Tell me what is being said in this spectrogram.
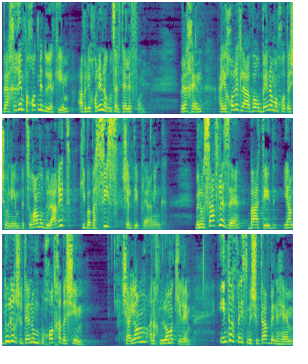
ואחרים פחות מדויקים, אבל יכולים לרוץ על טלפון. ולכן, היכולת לעבור בין המוחות השונים בצורה מודולרית היא בבסיס של Deep Learning. בנוסף לזה, בעתיד יעמדו לרשותנו מוחות חדשים, שהיום אנחנו לא מכירים. אינטרפייס משותף ביניהם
